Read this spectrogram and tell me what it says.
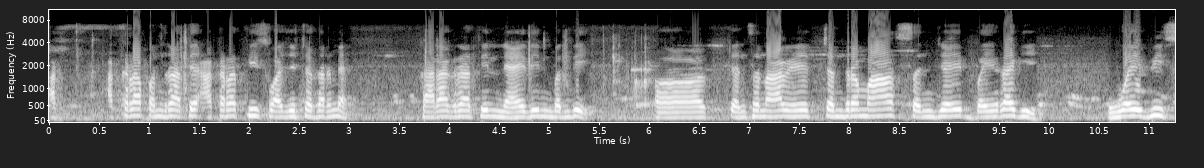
अक अकरा पंधरा ते अकरा तीस वाजेच्या दरम्यान कारागृहातील न्यायाधीन बंदी त्यांचं नाव आहे चंद्रमा संजय बैरागी वय वीस.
